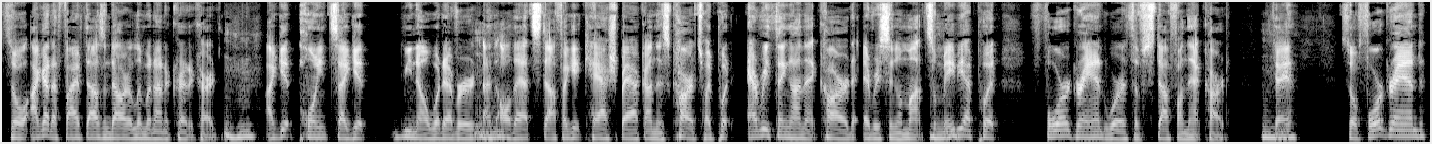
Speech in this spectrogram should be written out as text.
So I got a $5,000 limit on a credit card. Mm-hmm. I get points. I get, you know, whatever, mm-hmm. all that stuff. I get cash back on this card. So I put everything on that card every single month. So maybe I put four grand worth of stuff on that card. Mm-hmm. Okay. So four grand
